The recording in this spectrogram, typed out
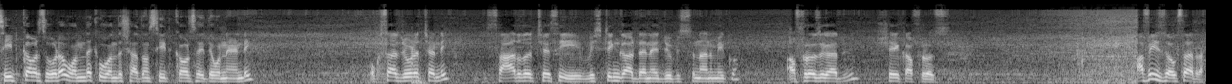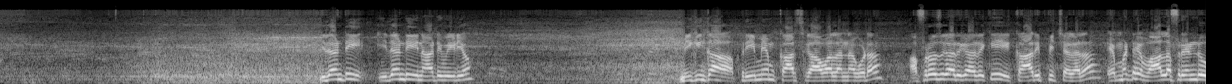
సీట్ కవర్స్ కూడా వందకి వంద శాతం సీట్ కవర్స్ అయితే ఉన్నాయండి. ఒకసారి చూడొచ్చండి. సార్ది వచ్చేసి విజిటింగ్ కార్డ్ అనేది చూపిస్తున్నాను మీకు. అఫ్రోజ్ గారిది షేక్ అఫ్రోజ్. హఫీజ్ ఒకసారి రా. ఇదండి ఇదండి ఈనాటి వీడియో. మీకు ఇంకా ప్రీమియం కార్స్ కావాలన్నా కూడా అఫ్రోజ్ గారి గారికి కార్ ఇప్పించా కదా? ఎమ్మటే వాళ్ళ ఫ్రెండు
